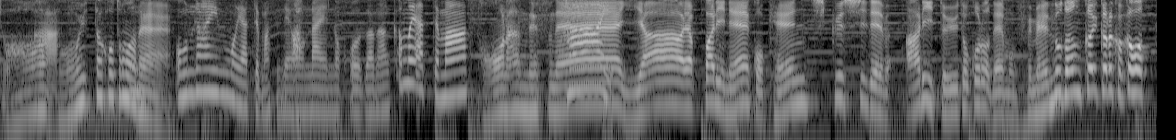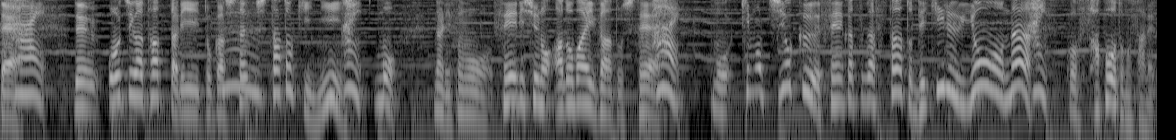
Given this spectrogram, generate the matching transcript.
とあか、ーそういったことまで、オンラインもやってますね。あ。オンラインの講座なんかもやってます。そうなんですね。はい。やーやっぱりねこう建築士でありというところでもう図面の段階から関わって、はいでお家が建ったりとかした,、うん。した時に、はい。もう何その整理収納アドバイザーとして、はい。もう気持ちよく生活がスタートできるような、はい。こうサポートもされる。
